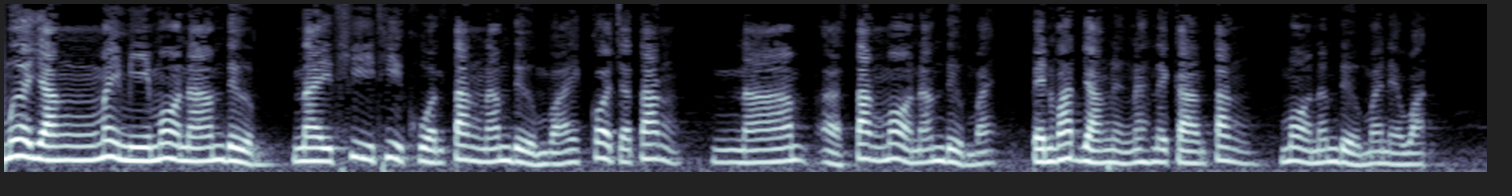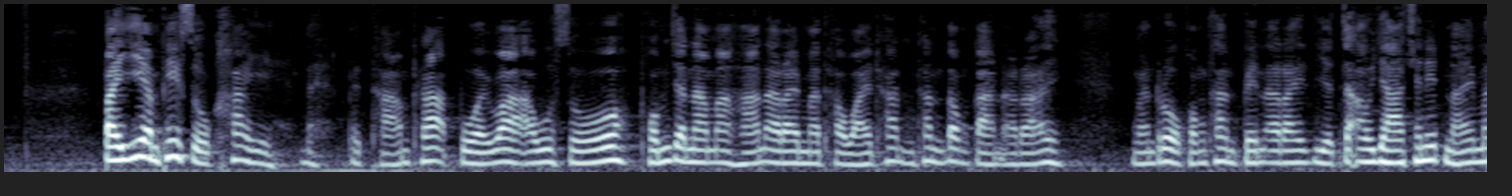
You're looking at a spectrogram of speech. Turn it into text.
เมื่อยังไม่มีหม้อน้ำดื่ม ในที่ที่ควรตั้งน้ำดื่มไว้ ก็จะตั้งน้ำตั้งหม้อน้ำดื่มไว้ เป็นวัดอย่างหนึ่งนะในการตั้งหม้อน้ำดื่มไว้ในวัด ไปเยี่ยมพิสุไข่ไปถามพระป่วยว่าอาวุโส ผมจะนำอาหารอะไรมาถวายท่าน ท่านต้องการอะไร งานโรคของท่านเป็นอะไรจะเอายาชนิดไหนไหม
